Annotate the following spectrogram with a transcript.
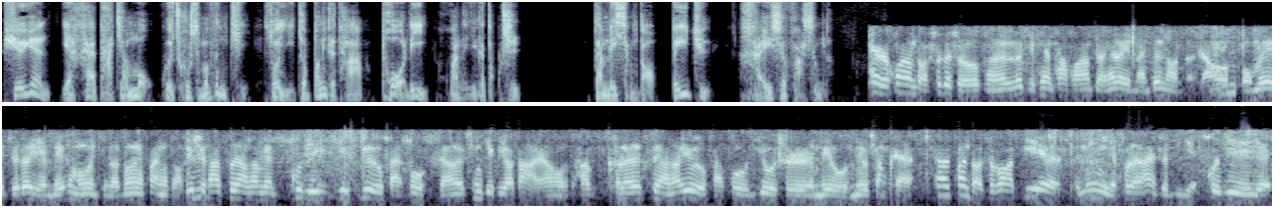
学院也害怕蒋某会出什么问题，所以就帮着他破例换了一个导师，但没想到悲剧还是发生了。开始换导师的时候，可能那几天他好像表现的也蛮正常的，然后我们也觉得也没什么问题了，东西换个导师。也许他思想上面估计又又有反复，然后心结比较大，然后他可能思想上又有反复，又是没有没有想开。但是换导师的话，毕业肯定也不能按时毕业，估计也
